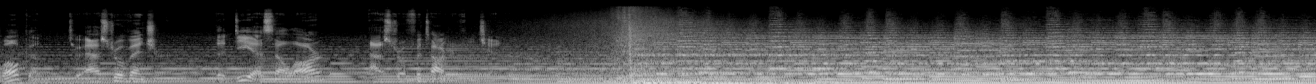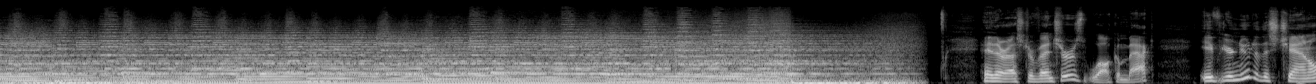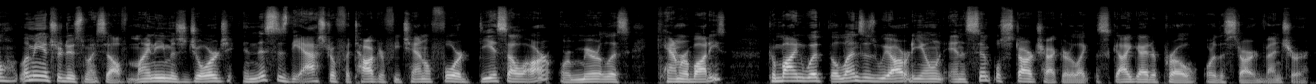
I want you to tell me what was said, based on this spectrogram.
Welcome to AstroVenture, the DSLR astrophotography channel. Hey there, AstroVentures. Welcome back. If you're new to this channel, let me introduce myself. My name is George, and this is the astrophotography channel for DSLR or mirrorless camera bodies, combined with the lenses we already own and a simple star tracker like the SkyGuider Pro or the Star Adventurer.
